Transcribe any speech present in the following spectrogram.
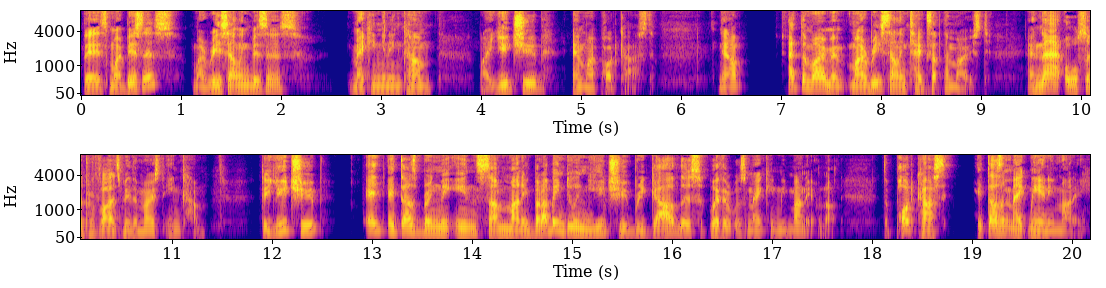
There's my business, my reselling business, making an income, my YouTube, and my podcast. Now, at the moment, my reselling takes up the most, and that also provides me the most income. The YouTube, it, it does bring me in some money, but I've been doing YouTube regardless whether it was making me money or not. The podcast, it doesn't make me any money.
